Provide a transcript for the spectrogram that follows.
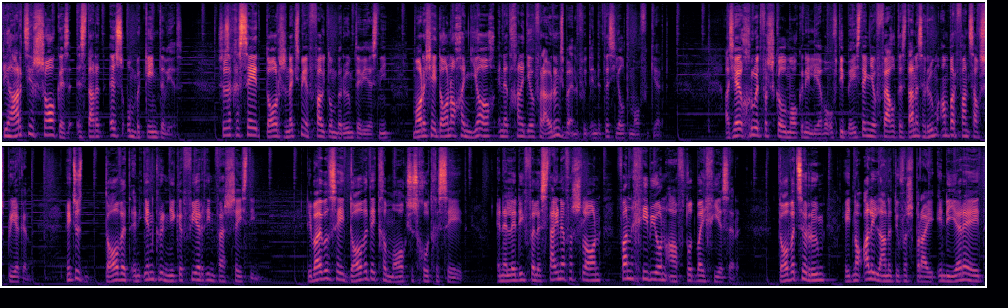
Die hartseer saak is is dat dit is om bekend te wees. Soos ek gesê het, daar's niks meer fout om beroemd te wees nie, maar as jy daarna gaan jaag en dit gaan dit jou verhoudings beïnvloed en dit is heeltemal verkeerd. As jy 'n groot verskil maak in die lewe of die beste in jou veld is, dan is roem amper van selfsprekend. Net soos Dawid in 1 Kronieke 14 vers 16. Die Bybel sê Dawid het gemaak soos God gesê het en hulle die Filistyne verslaan van Gibeon af tot by Geser. Dawid se roem het na al die lande toe versprei en die Here het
